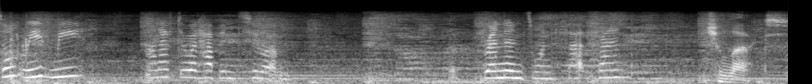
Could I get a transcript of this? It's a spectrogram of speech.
Don't leave me. Not after what happened to, um, the Brendan's one fat friend. Chillax.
